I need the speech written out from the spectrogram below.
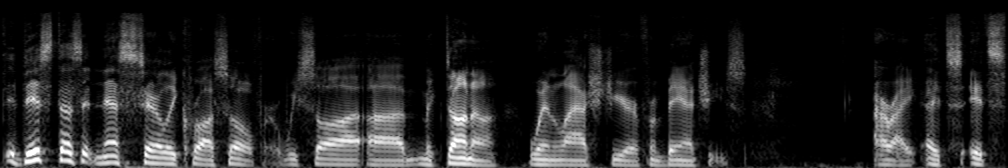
this doesn't necessarily cross over. We saw uh, McDonagh win last year from Banshees. all right, it's it's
